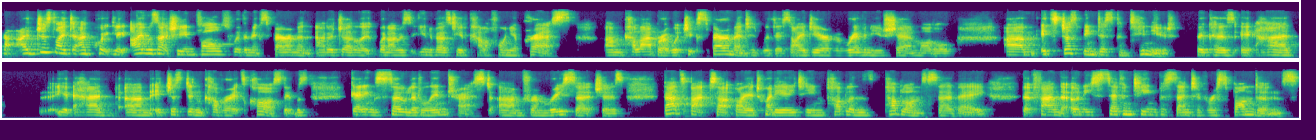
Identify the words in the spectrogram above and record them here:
Yeah, I'd just like to add quickly. I was actually involved with an experiment at a journal when I was at University of California Press, um, Collabra, which experimented with this idea of a revenue share model. Um, it's just been discontinued because it had it had um, it just didn't cover its cost. It was getting so little interest um, from researchers. That's backed up by a 2018 Publon, Publon survey that found that only 17% of respondents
